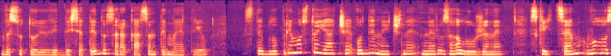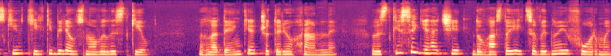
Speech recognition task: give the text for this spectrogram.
висотою від 10 до 40 см. Стебло прямостояче, одиничне, нерозгалужене, з кільцем волосків тільки біля основи листків, гладеньке, чотирьохгранне, листки сидячі, довгасто-яйцевидної форми,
